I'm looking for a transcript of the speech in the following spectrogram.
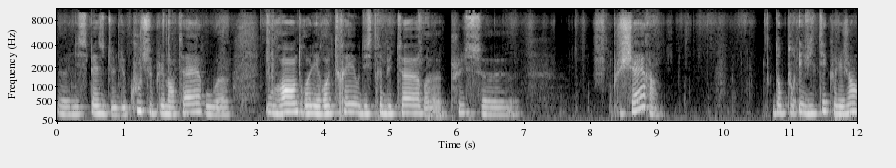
Une espèce de, coût supplémentaire ou, ou rendre les retraits aux distributeurs plus, plus chers. Donc pour éviter que les gens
